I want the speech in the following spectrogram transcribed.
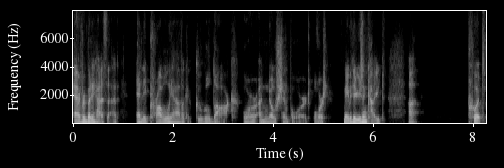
everybody has that, and they probably have like a Google Doc or a Notion board, or maybe they're using Kite. Uh, put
